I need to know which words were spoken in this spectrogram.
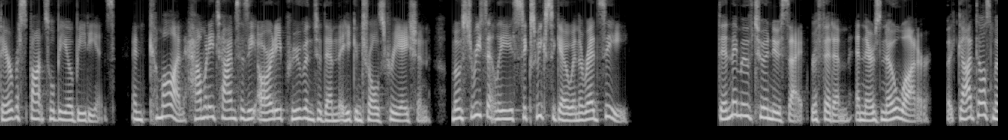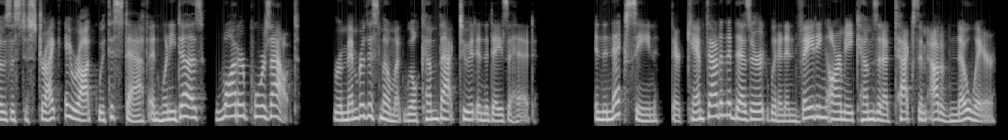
their response will be obedience. And come on, how many times has he already proven to them that he controls creation? Most recently, six weeks ago in the Red Sea. Then they move to a new site, Rephidim, and there's no water. But God tells Moses to strike a rock with his staff, and when he does, water pours out. Remember this moment. We'll come back to it in the days ahead. In the next scene, they're camped out in the desert when an invading army comes and attacks them out of nowhere.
